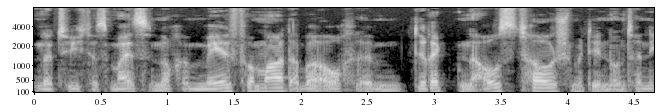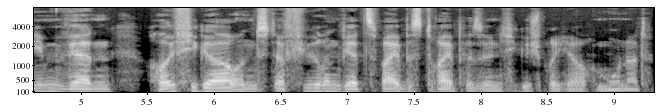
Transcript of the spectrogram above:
natürlich das meiste noch im Mail-Format, aber auch im direkten Austausch mit den Unternehmen werden häufiger und da führen wir zwei bis drei persönliche Gespräche auch im Monat.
